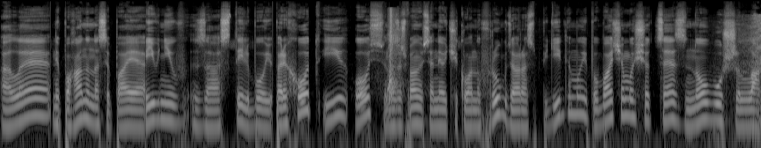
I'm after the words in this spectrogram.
але непогано насипає рівнів за стиль бою. Переход, і ось у нас зашпанився неочікувано фрукт. Зараз підійдемо і побачимо, що це знову шлак.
